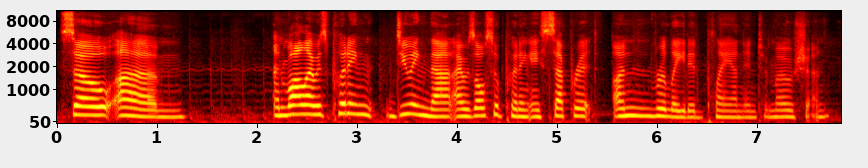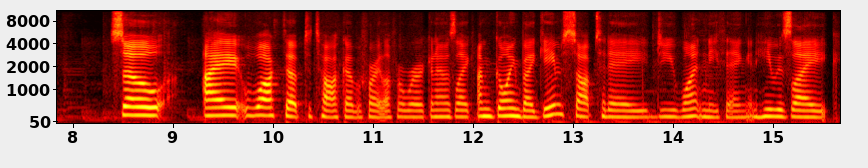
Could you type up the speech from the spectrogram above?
So, um, and while I was putting doing that, I was also putting a separate, unrelated plan into motion. So I walked up to Taka before I left for work and I was like, I'm going by GameStop today. Do you want anything? And he was like,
